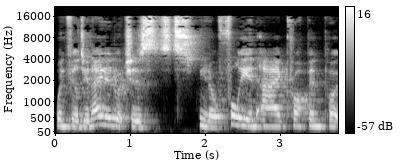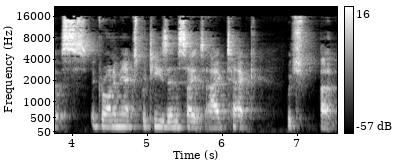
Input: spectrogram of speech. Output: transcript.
Winfield United, which is you know fully in ag, crop inputs, agronomy expertise, insights, ag tech, which uh,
